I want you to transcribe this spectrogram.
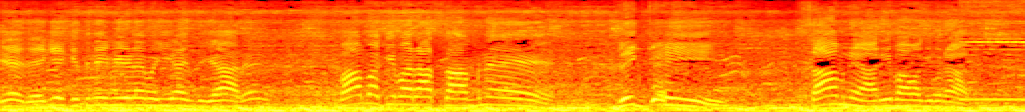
ये देखिए कितनी भीड़ है भैया, इंतज़ार है। बाबा की बारात सामने। दिख गई सामने आ रही बाबा की बारात।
